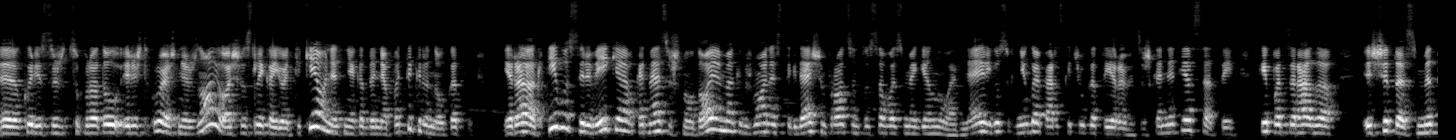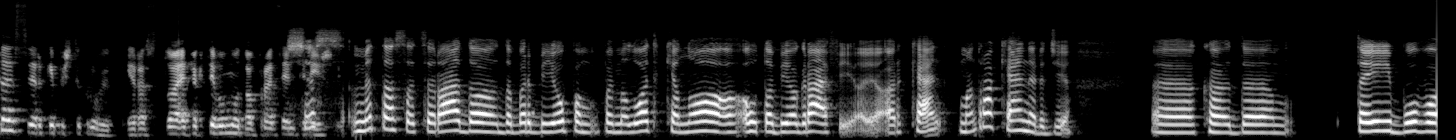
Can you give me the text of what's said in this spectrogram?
e, kuris supratau ir iš tikrųjų aš nežinojau, aš visą laiką juo tikėjau, nes niekada nepatikrinau, kad yra aktyvus ir veikia, kad mes išnaudojame kaip žmonės tik 10 procentų savo smegenų, ar ne? Ir jūsų knygoje perskaičiau, kad tai yra visiška netiesa. Tai kaip atsirado šitas mitas ir kaip iš tikrųjų yra su tuo efektyvumu to procentiniu. Šis mitas atsirado, dabar bijau pameluoti, kieno autobiografijoje, ar Ken, man atrodo, Kenergy, e, kad tai buvo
